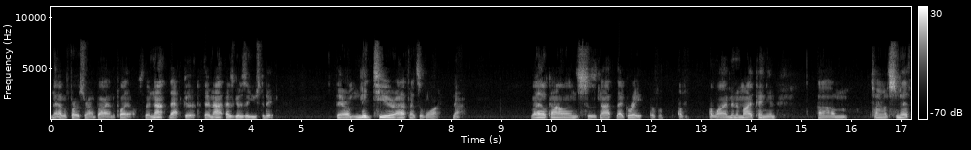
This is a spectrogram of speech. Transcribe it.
and have a first round bye in the playoffs. They're not that good. They're not as good as they used to be. They're a mid tier offensive line now. La'el Collins is not that great of a, of a lineman, in my opinion. Um, Terrence Smith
